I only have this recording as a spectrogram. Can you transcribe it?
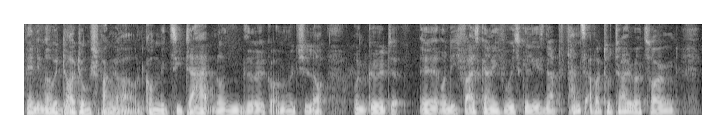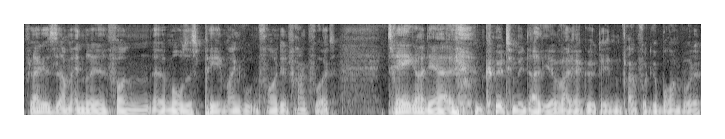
werden immer bedeutungsschwangerer und kommen mit Zitaten und äh, kommen mit Schiller und Goethe. Äh, und ich weiß gar nicht, wo ich es gelesen habe, fand es aber total überzeugend. Vielleicht ist es am Ende von äh, Moses P., meinen guten Freund in Frankfurt, Träger der Goethe-Medaille, weil ja Goethe in Frankfurt geboren wurde.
